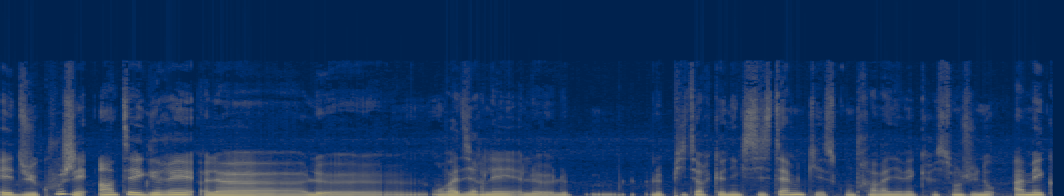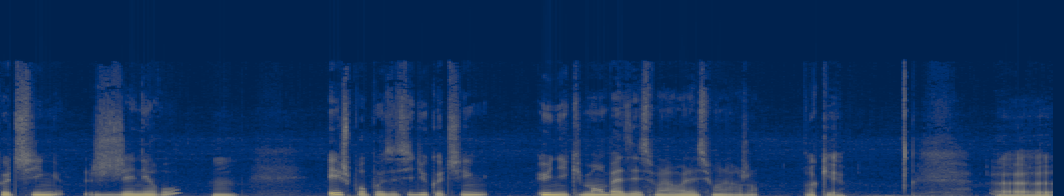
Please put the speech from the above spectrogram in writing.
Et du coup, j'ai intégré le, le- on va dire les, le, le, le Peter Koenig System, qui est ce qu'on travaille avec Christian Junot, à mes coachings généraux. Hmm. Et je propose aussi du coaching uniquement basé sur la relation à l'argent. Ok. Euh,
